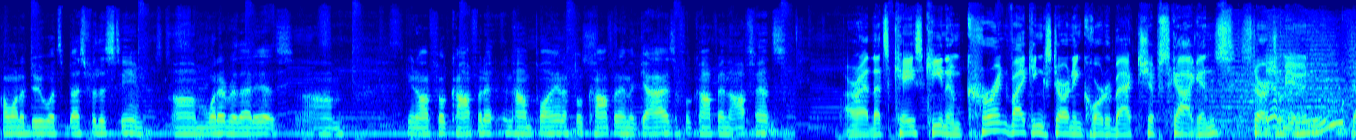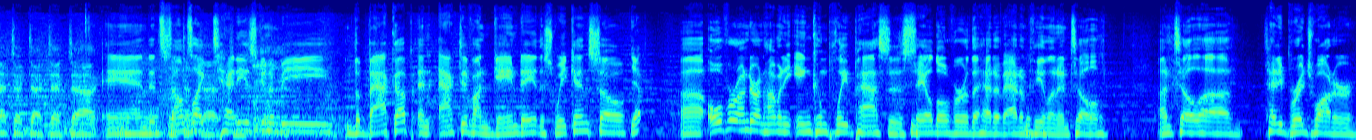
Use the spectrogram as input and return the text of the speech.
I want to do what's best for this team, um, whatever that is. Um, you know, I feel confident in how I'm playing. I feel confident in the guys. I feel confident in the offense. All right, that's Case Keenum, current Viking starting quarterback Chip Scoggins, Star Tribune. Da, da, da, da, da. And it sounds like Da, da, da. Teddy's going to be the backup and active on game day this weekend. So, Yep. uh, over under on how many incomplete passes sailed over the head of Adam Thielen until until uh, Teddy Bridgewater.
